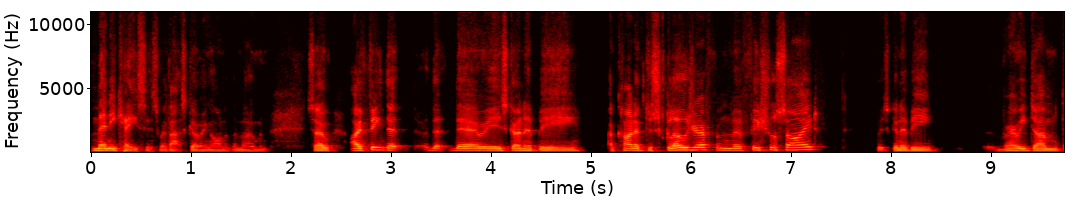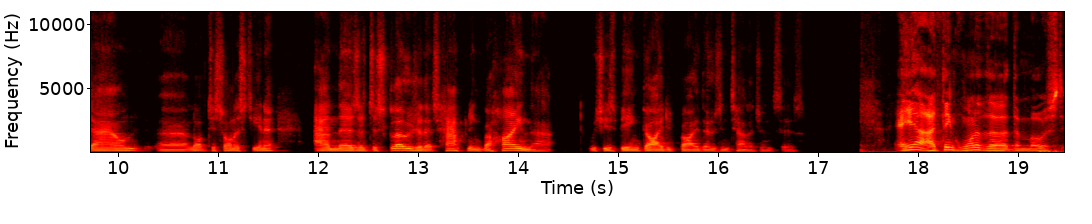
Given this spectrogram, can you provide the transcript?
many cases where that's going on at the moment. So I think that, that there is going to be a kind of disclosure from the official side, it's going to be very dumbed down, uh, a lot of dishonesty in it. And there's a disclosure that's happening behind that, which is being guided by those intelligences. Yeah, I think one of the, the most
